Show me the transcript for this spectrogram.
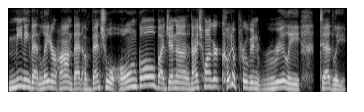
meaning that later on, that eventual own goal by Jenna Nighswonger could have proven really deadly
